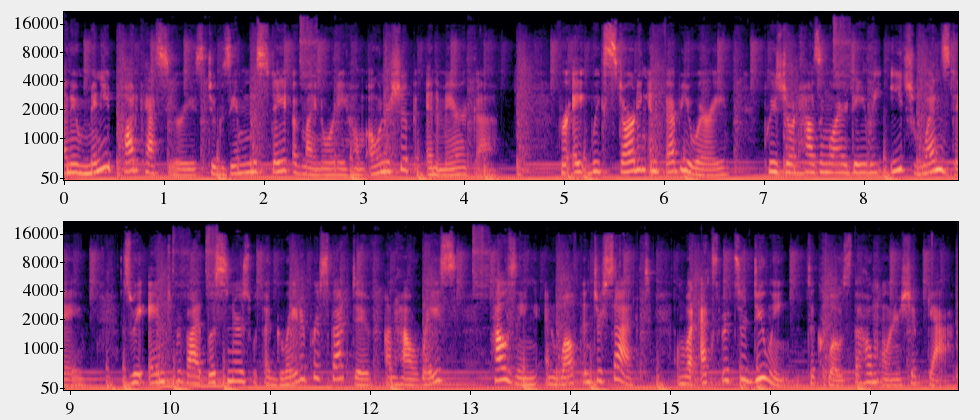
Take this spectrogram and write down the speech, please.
a new mini podcast series to examine the state of minority home ownership in America. For eight weeks starting in February, please join HousingWire Daily each Wednesday as we aim to provide listeners with a greater perspective on how race, housing, and wealth intersect and what experts are doing to close the home ownership gap.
